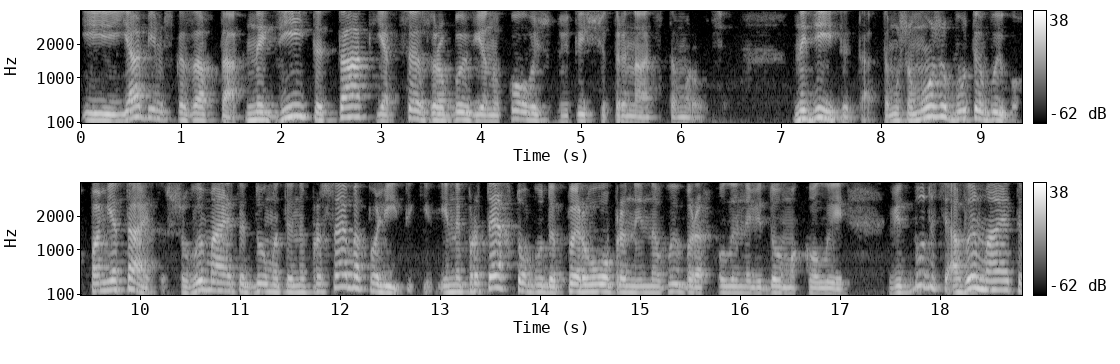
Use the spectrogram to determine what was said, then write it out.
і я б їм сказав так: не дійте так, як це зробив Янукович у 2013 році. Не дійте так, тому що може бути вибух. Пам'ятайте, що ви маєте думати не про себе, політиків, і не про те, хто буде переобраний на виборах, коли невідомо коли відбудеться. А ви маєте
